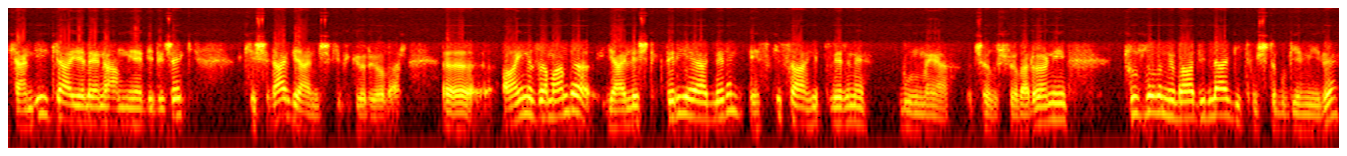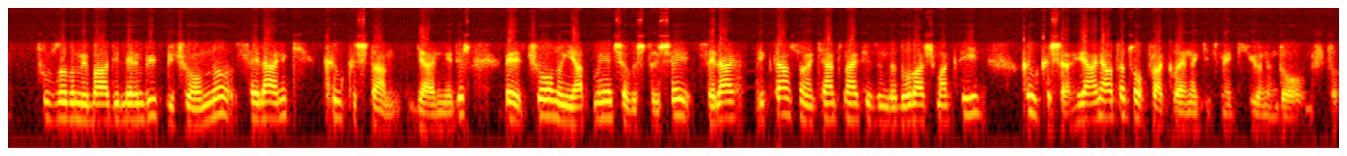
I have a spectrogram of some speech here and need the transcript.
kendi hikayelerini anlayabilecek kişiler gelmiş gibi görüyorlar. Aynı zamanda yerleştikleri yerlerin eski sahiplerini bulmaya çalışıyorlar. Örneğin Tuzlalı mübadiller gitmişti bu gemiyle. Tuzlalı mübadillerin büyük bir çoğunluğu Selanik Kılkış'tan gelmedir ve çoğunun yapmaya çalıştığı şey Selanik'ten sonra kent merkezinde dolaşmak değil Kılkış'a yani ata topraklarına gitmek yönünde olmuştu.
